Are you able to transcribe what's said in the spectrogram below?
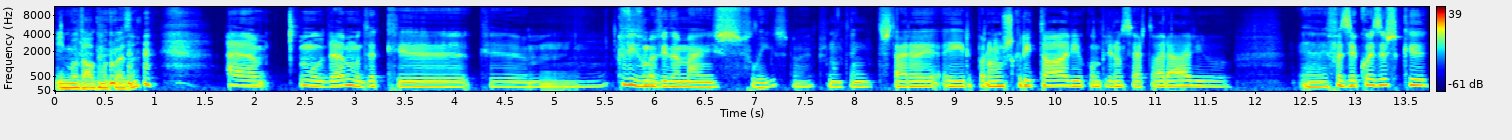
E muda alguma coisa? uh, muda, muda que, que, que vive uma vida mais feliz, não é? Porque não tenho de estar a, a ir para um escritório, cumprir um certo horário, uh, fazer coisas que.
